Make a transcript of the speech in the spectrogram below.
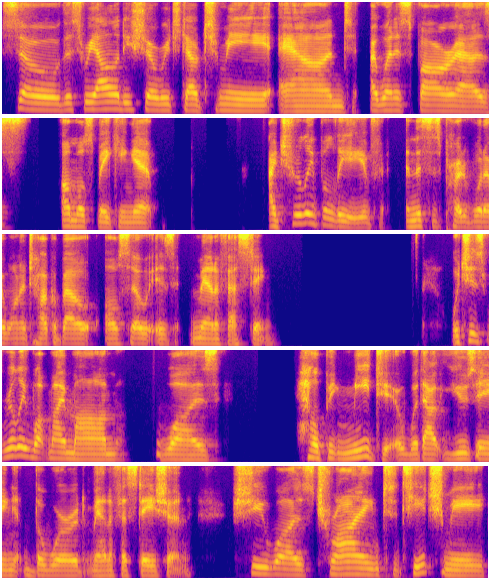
So this reality show reached out to me and I went as far as almost making it. I truly believe, and this is part of what I want to talk about also, is manifesting, which is really what my mom was helping me do without using the word manifestation. She was trying to teach me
